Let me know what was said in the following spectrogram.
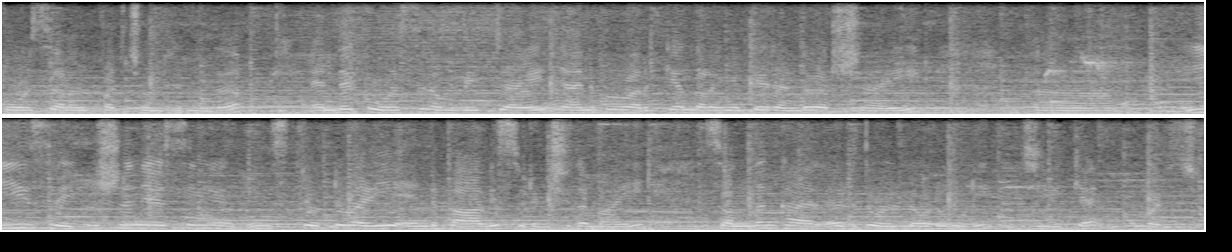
കോഴ്സാണ് പഠിച്ചുകൊണ്ടിരുന്നത്. എന്റെ കോഴ്സ് കംപ്ലീറ്റ് ആയി. ഞാനിപ്പോൾ വർക്ക് ചെയ്യാൻ തുടങ്ങിയിട്ട് രണ്ട് വർഷമായി ഈ ശ്രീകൃഷ്ണ നഴ്സിംഗ് ഇൻസ്റ്റിറ്റ്യൂട്ട് വഴി എന്റെ ഭാവി സുരക്ഷിതമായി സ്വന്തം ഒരു തൊഴിലോടുകൂടി ജീവിക്കാൻ ഞാൻ പഠിച്ചു.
